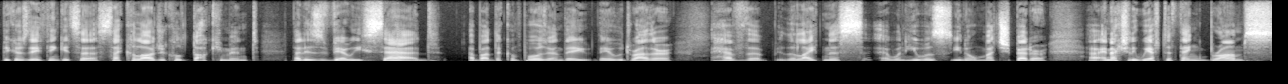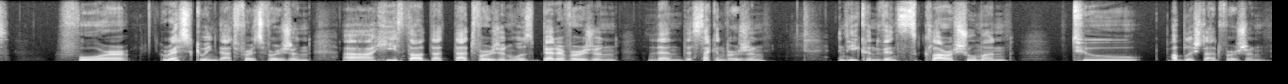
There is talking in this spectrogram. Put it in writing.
because they think it's a psychological document that is very sad about the composer and they, they would rather have the the lightness uh, when he was you know much better uh, and actually we have to thank Brahms for rescuing that first version uh, he thought that that version was better version than the second version and he convinced Clara Schumann to publish that version.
